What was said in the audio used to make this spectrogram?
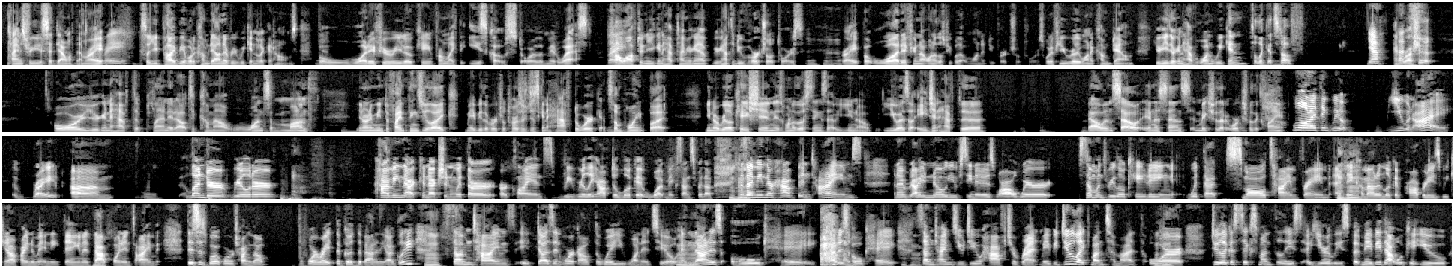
times for you to sit down with them, right? right So you'd probably be able to come down every weekend to look at homes. But Yeah. what if you're relocating from like the East Coast or the Midwest? How often are you gonna have time? You're gonna have, you're gonna have to do virtual tours, Mhm. right? But what if you're not one of those people that want to do virtual tours? What if you really want to come down? You're either gonna have one weekend to look at Mhm. stuff yeah and that's- rush it, or you're gonna have to plan it out to come out once a month. You know what I mean? To find things you like. Maybe the virtual tours are just gonna have to work at some Mhm. point, but you know, relocation is one of those things that you know you as an agent have to balance out in a sense and make sure that it works for the client. well and i think we you and i right? Um lender realtor having that connection with our our clients we really have to look at what makes sense for them. Because Mhm. I mean there have been times, and I, I know you've seen it as well, where someone's relocating with that small time frame and Mhm. they come out and look at properties. We cannot find them anything. And at that point in time this is what we're talking about before right the good the bad and the ugly Mhm. sometimes it doesn't work out the way you want it to Mhm. and that is okay that is okay Mhm. sometimes you do have to rent maybe do like month to month Mm-hmm. or do like a six month lease a year lease but maybe that will get you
